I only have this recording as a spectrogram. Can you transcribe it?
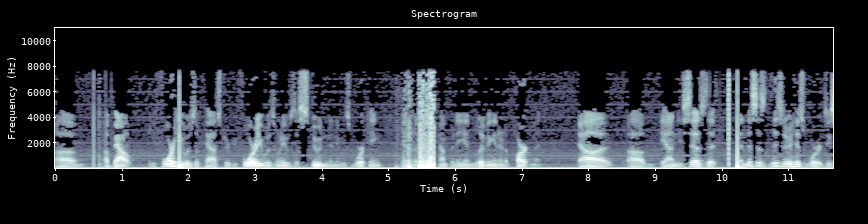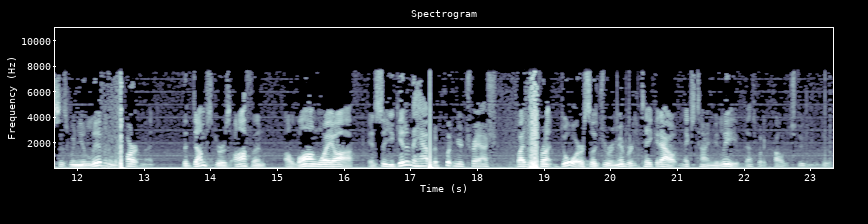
um, about before he was a pastor, before he was when he was a student and he was working in a company and living in an apartment. Uh, um, and he says that, and this is these are his words. He says, when you live in an apartment, the dumpster is often a long way off, and so you get in the habit of putting your trash by the front door so that you remember to take it out next time you leave. That's what a college student would do.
